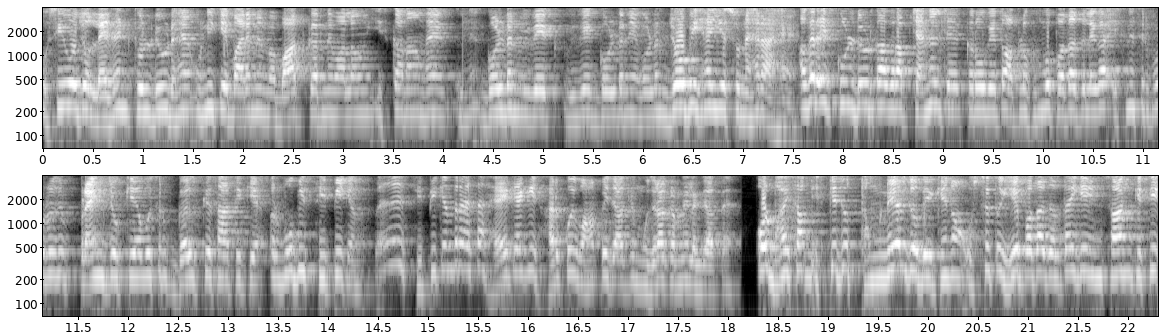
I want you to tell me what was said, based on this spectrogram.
उसी वो जो लेजेंड कूल ड्यूड है, उन्हीं के बारे में मैं बात करने वाला हूँ। इसका नाम है गोल्डन विवेक विवेक गोल्डन या गोल्डन जो भी है, ये सुनहरा है। अगर इस कूल ड्यूड का अगर आप चैनल चेक करोगे तो आप लोगों को पता चलेगा, इसने सिर्फ़ और सिर्फ़ प्रैंक जो किया, वो सिर्फ़ गर्ल्स के साथ ही किया। और वो भी सीपी के अंदर सीपी के अंदर ऐसा है क्या कि हर कोई वहाँ पे जाके मुजरा करने लग जाते है। और भाई साहब, इसके जो थंबनेल जो देखे ना, उससे तो ये पता चलता है कि इंसान किसी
